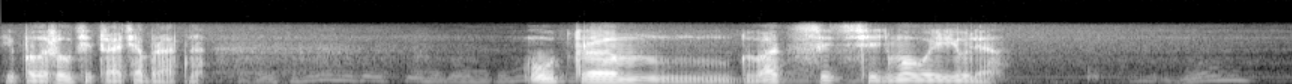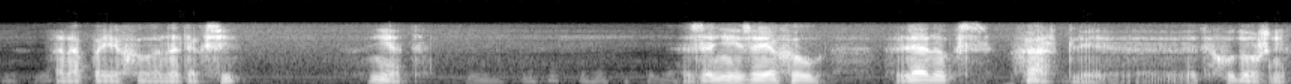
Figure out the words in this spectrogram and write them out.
и положил тетрадь обратно. Утром 27 июля. Она поехала на такси? Нет. За ней заехал Ленокс Хартли, это художник.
